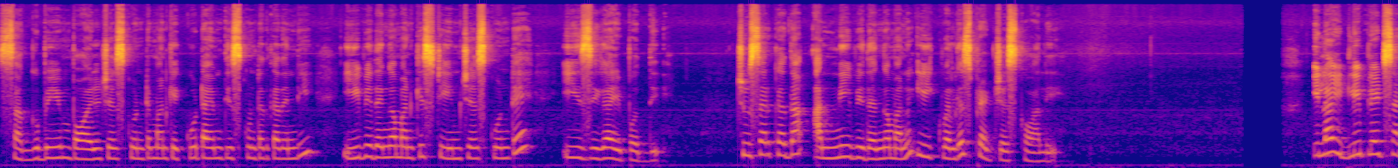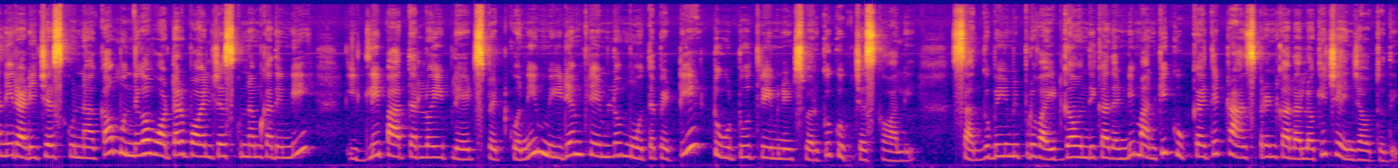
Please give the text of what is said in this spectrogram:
సగ్గుబియ్యం బాయిల్ చేసుకుంటే మనకి ఎక్కువ టైం తీసుకుంటుంది కదండి. ఈ విధంగా మనకి స్టీమ్ చేసుకుంటే ఈజీగా అయిపోద్ది. చూసారు కదా అన్ని విధంగా మనం ఈక్వల్గా స్ప్రెడ్ చేసుకోవాలి. ఇలా ఇడ్లీ ప్లేట్స్ అన్నీ రెడీ చేసుకున్నాక ముందుగా వాటర్ బాయిల్ చేసుకున్నాం కదండి. ఇడ్లీ పాత్రలో ఈ ప్లేట్స్ పెట్టుకొని మీడియం ఫ్లేమ్లో మూత పెట్టి టూ టు త్రీ మినిట్స్ వరకు కుక్ చేసుకోవాలి. సగ్గు బియ్యం ఇప్పుడు వైట్గా ఉంది కదండి మనకి కుక్ అయితే ట్రాన్స్పరెంట్ కలర్లోకి చేంజ్ అవుతుంది.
